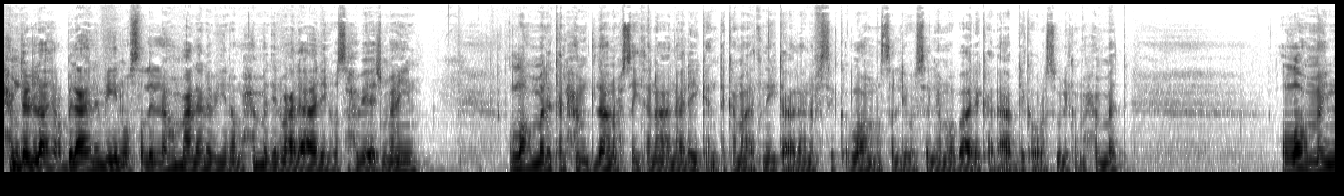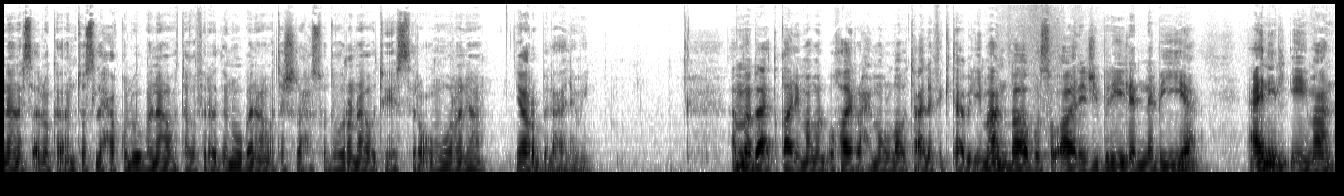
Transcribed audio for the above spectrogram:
الحمد لله رب العالمين وصل اللهم على نبينا محمد وعلى آله وصحبه أجمعين. اللهم لك الحمد لا نحصي ثناء عليك أنت كما أثنيت على نفسك. اللهم صل وسلم وبارك على عبدك ورسولك محمد. اللهم إنا نسألك أن تصلح قلوبنا وتغفر ذنوبنا وتشرح صدورنا وتيسر أمورنا. يا رب العالمين. أما بعد قال الإمام البخاري رحمه الله تعالى في كتاب الإيمان باب سؤال جبريل النبي عن الإيمان.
